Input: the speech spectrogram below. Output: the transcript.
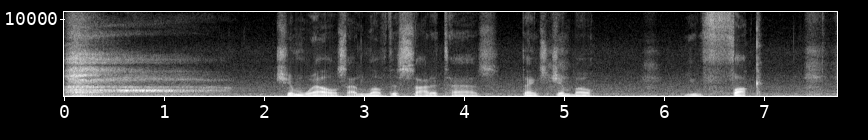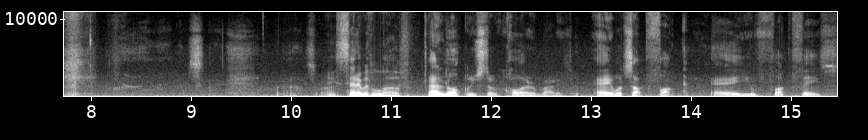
Jim Wells, I love this side of Taz. Thanks, Jimbo. You fuck. Ah, it's He said it with love. I had an uncle used to call everybody, "Hey, what's up, fuck? Hey, you fuck face."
